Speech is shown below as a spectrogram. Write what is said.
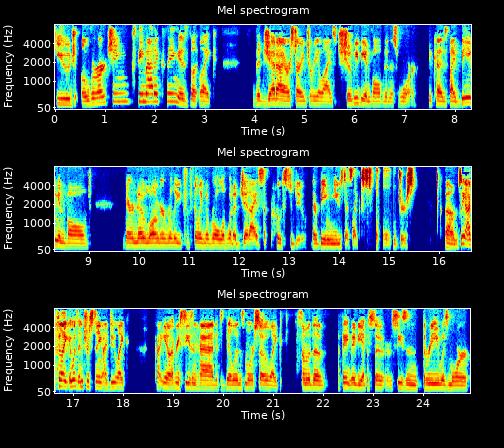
huge overarching thematic thing is that like the jedi are starting to realize should we be involved in this war? Because by being involved they're no longer really fulfilling the role of what a Jedi is supposed to do. They're being used as like soldiers. Um, so yeah, I feel like it was interesting. I do like, you know, every season had its villains more so. Like some of the, I think maybe episode or season three was more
